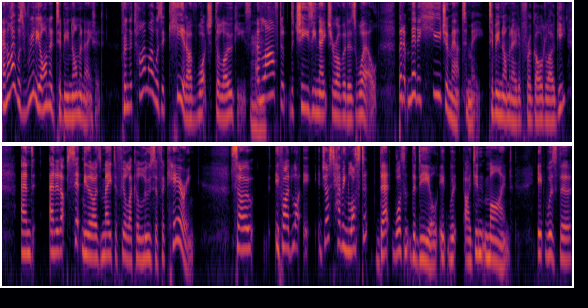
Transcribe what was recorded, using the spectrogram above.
And I was really honoured to be nominated. From the time I was a kid, I've watched the Logies and mm-hmm. laughed at the cheesy nature of it as well. But it meant a huge amount to me to be nominated for a Gold Logie. And, and it upset me that I was made to feel like a loser for caring. So if I'd lo- just having lost it, that wasn't the deal. It was I didn't mind. It was the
